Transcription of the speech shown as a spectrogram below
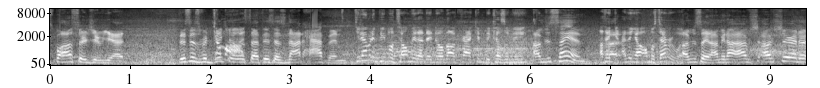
sponsored you yet. This is ridiculous that this has not happened. Do you know how many people tell me that they know about Kraken because of me? I'm just saying. I think I think almost everyone. I'm just saying. I mean, I, I've, I've shared a,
